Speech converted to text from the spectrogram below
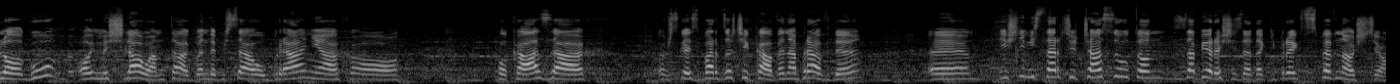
blogu? Oj, myślałam, tak. Będę pisała o ubraniach, o pokazach. To wszystko jest bardzo ciekawe, naprawdę. E, jeśli mi starczy czasu, to zabiorę się za taki projekt z pewnością.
